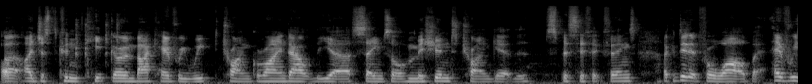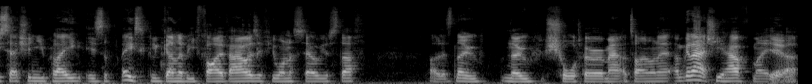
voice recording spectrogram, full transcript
but I just couldn't keep going back every week to try and grind out the uh, same sort of mission to try and get the specific things. I did it for a while, but every session you play is basically gonna be five hours if you want to sell your stuff. Uh, there's no no shorter amount of time on it. I'm gonna actually have my Yeah. uh,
